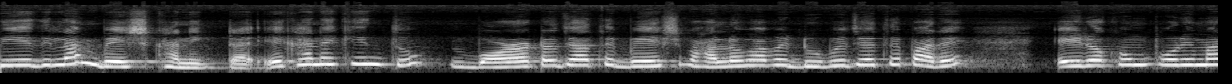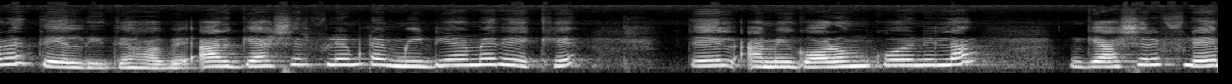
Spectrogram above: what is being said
দিয়ে দিলাম বেশ খানিকটা। এখানে কিন্তু বড়াটা যাতে বেশ ভালোভাবে ডুবে যেতে পারে এই রকম পরিমাণে তেল দিতে হবে। আর গ্যাসের ফ্লেমটা মিডিয়ামে রেখে তেল আমি গরম করে নিলাম। গ্যাসের ফ্লেম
